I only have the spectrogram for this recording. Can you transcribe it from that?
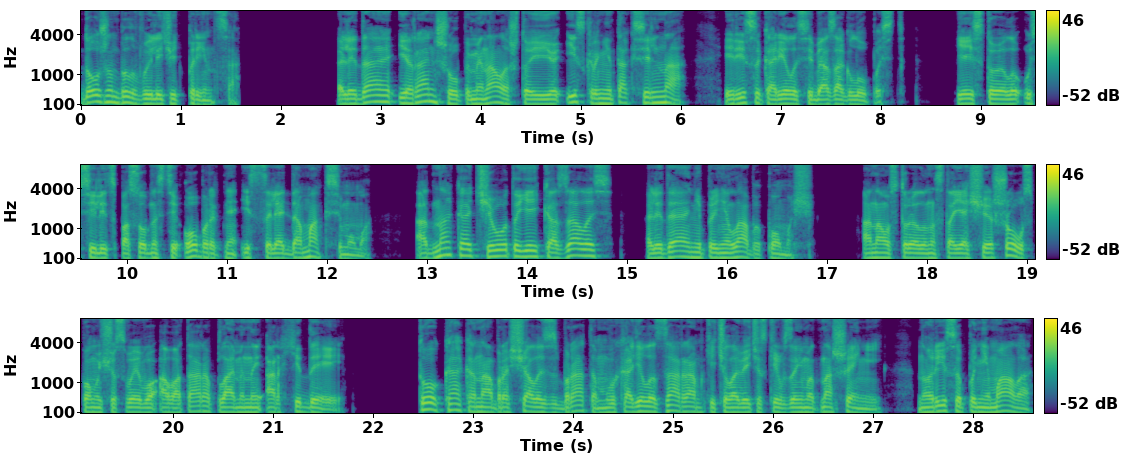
должен был вылечить принца. Ледая и раньше упоминала, что ее искра не так сильна, и Риса корила себя за глупость. Ей стоило усилить способности оборотня исцелять до максимума. Однако от чего-то ей казалось, Лидая не приняла бы помощь. Она устроила настоящее шоу с помощью своего аватара пламенной орхидеи. То, как она обращалась с братом, выходило за рамки человеческих взаимоотношений, но Риса понимала,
